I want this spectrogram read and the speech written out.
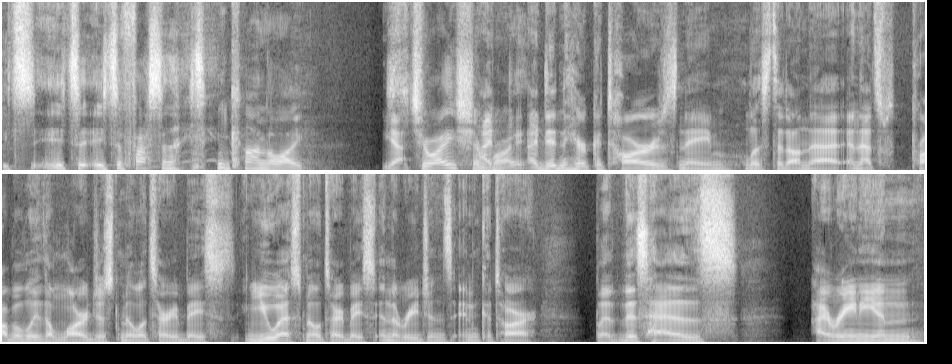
It's it's a, it's a fascinating kind of like situation, I, right? I didn't hear Qatar's name listed on that, and that's probably the largest military base, U.S. military base in the regions in Qatar. But this has Iranian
